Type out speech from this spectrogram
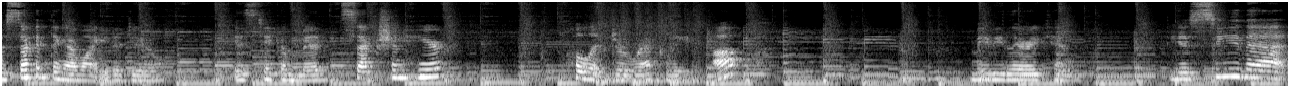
the second thing I want you to do is take a midsection here, pull it directly up. Maybe Larry can, do you see that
